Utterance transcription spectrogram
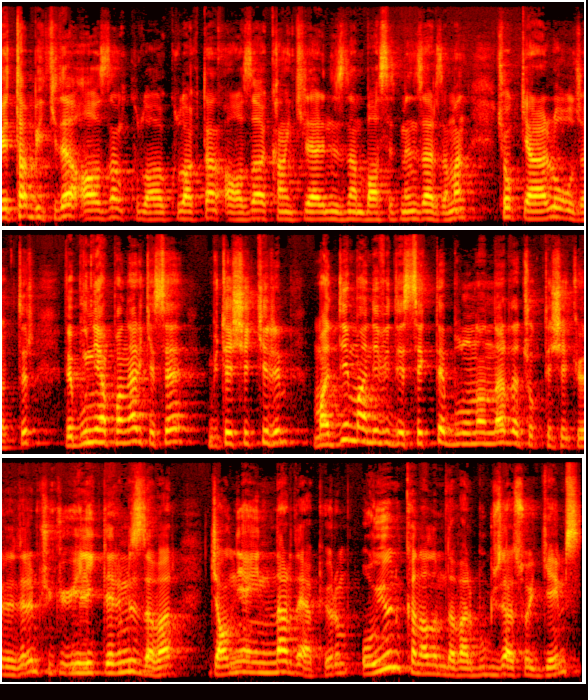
Ve tabii ki de ağızdan kulağa, kulaktan ağza kankilerinizden bahsetmeniz her zaman çok yararlı olacaktır. Ve bunu yapan herkese müteşekkirim. Maddi manevi destekte bulunanlar da çok teşekkür ederim. Çünkü üyeliklerimiz de var. Canlı yayınlar da yapıyorum. Oyun kanalım da var Bu Güzel Soy Games.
